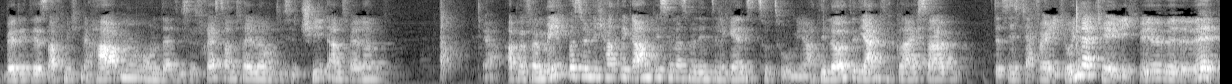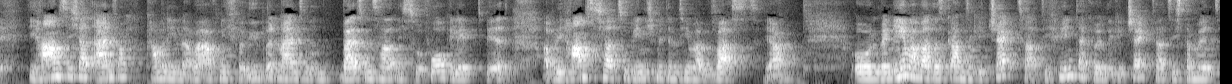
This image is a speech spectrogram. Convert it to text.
werdet ihr es auch nicht mehr haben und äh, diese Fressanfälle und diese Cheat-Anfälle. Ja, aber für mich persönlich hat vegan ein bisschen was mit Intelligenz zu tun. Ja? Die Leute, die einfach gleich sagen, das ist ja völlig unnatürlich, die haben sich halt einfach, kann man ihnen aber auch nicht verübeln, weil es uns halt nicht so vorgelebt wird, aber die haben sich halt zu wenig mit dem Thema befasst. Ja? Und wenn jemand mal das Ganze gecheckt hat, die Hintergründe gecheckt hat, sich damit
